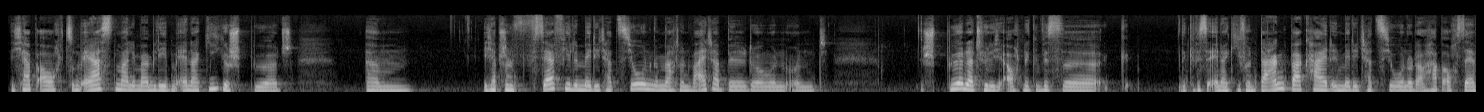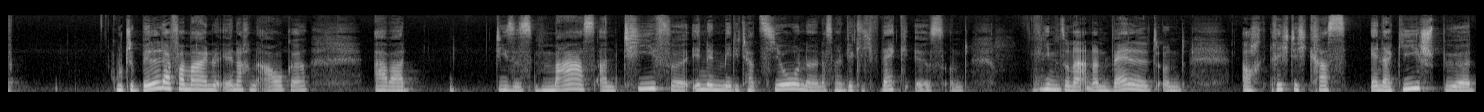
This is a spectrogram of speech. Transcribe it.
Ich habe auch zum ersten Mal in meinem Leben Energie gespürt. Ähm, ich habe schon sehr viele Meditationen gemacht und Weiterbildungen und spüre natürlich auch eine gewisse, eine gewisse Energie von Dankbarkeit in Meditation oder habe auch sehr gute Bilder vor meinem inneren Auge. Aber dieses Maß an Tiefe in den Meditationen, dass man wirklich weg ist und wie in so einer anderen Welt und auch richtig krass Energie spürt,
